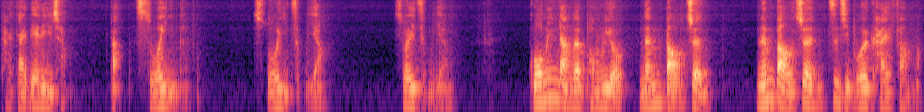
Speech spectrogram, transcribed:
他改变立场啊，所以呢，所以怎么样？所以怎么样？国民党的朋友能保证，能保证自己不会开放吗？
